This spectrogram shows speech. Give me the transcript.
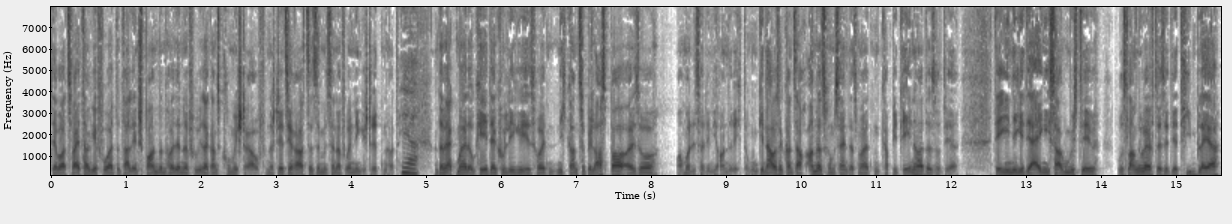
Der war zwei Tage vorher total entspannt und heute in der Früh ist er ganz komisch drauf. Und dann stellt sich raus, dass er mit seiner Freundin gestritten hat. Ja. Und da merkt man halt, okay, der Kollege ist heute nicht ganz so belastbar, also machen wir das halt in die andere Richtung. Und genauso kann es auch andersrum sein, dass man halt einen Kapitän hat, also der, derjenige, der eigentlich sagen müsste, wo es langläuft, also der Teamplayer,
